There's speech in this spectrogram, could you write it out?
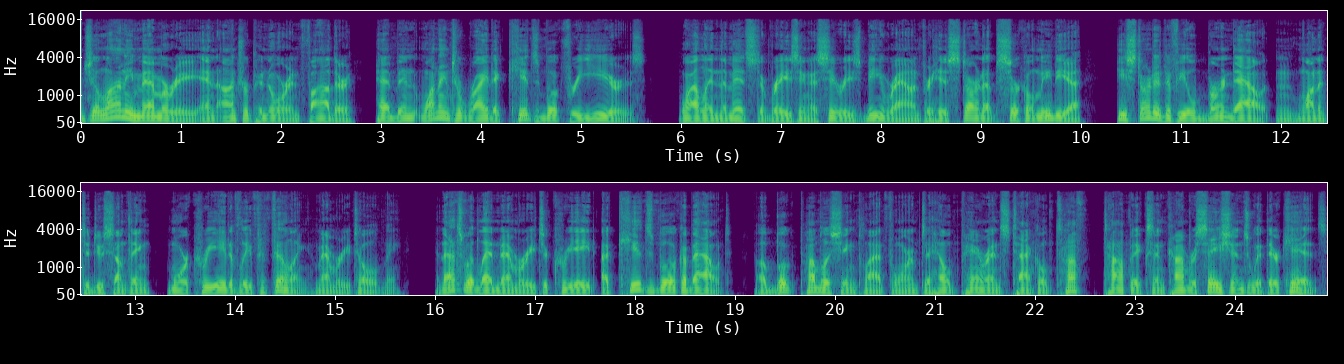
Jelani Memory, an entrepreneur and father, had been wanting to write a kids' book for years. While in the midst of raising a Series B round for his startup Circle Media, he started to feel burned out and wanted to do something more creatively fulfilling, Memory told me. And that's what led Memory to create a kids' book about, a book publishing platform to help parents tackle tough topics and conversations with their kids.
